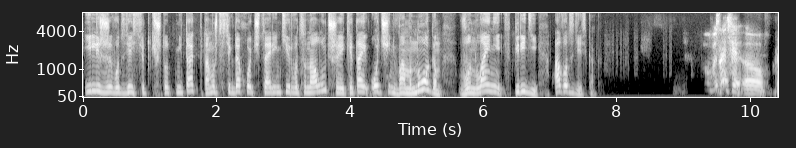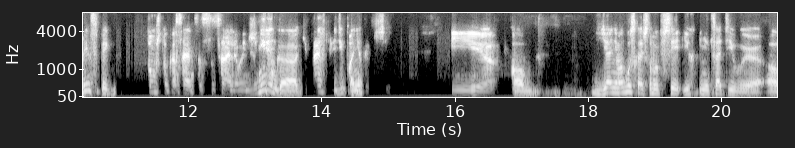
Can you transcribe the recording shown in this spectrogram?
Или же вот здесь все-таки что-то не так, потому что всегда хочется ориентироваться на лучшее, и Китай очень во многом в онлайне впереди. А вот здесь как? Вы знаете, э, в принципе, в том, что касается социального инжиниринга, Китай впереди планеты всей. И э, я не могу сказать, чтобы все их инициативы, э,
